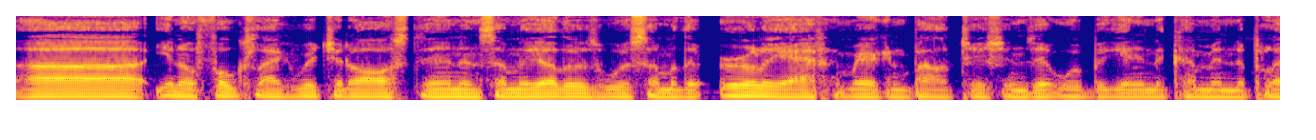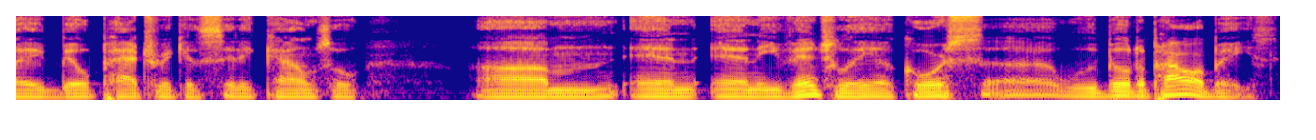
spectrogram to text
Uh, you know, folks like Richard Austin and some of the others were some of the early African American politicians that were beginning to come into play. Bill Patrick at City Council, um, and and eventually, of course, uh, we built a power base.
